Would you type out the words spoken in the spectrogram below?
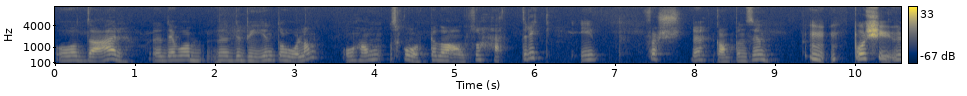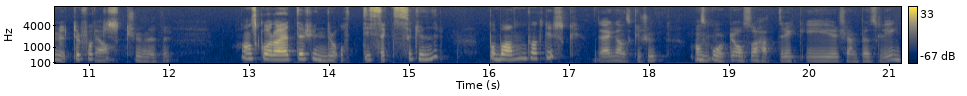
Og der eh, Det var eh, debuten til Haaland. Og han skårte da altså hat trick i første kampen sin. Mm. På 20 minutter, faktisk. Ja, faktisk. sju minutter. Han skåra etter 186 sekunder på banen, faktisk. Det er ganske sjukt. Han skårte jo også hat trick i Champions League.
